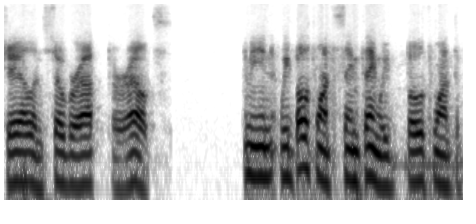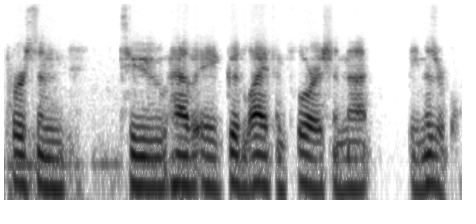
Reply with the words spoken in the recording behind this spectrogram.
jail and sober up or else. I mean, we both want the same thing. We both want the person to have a good life and flourish and not be miserable.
